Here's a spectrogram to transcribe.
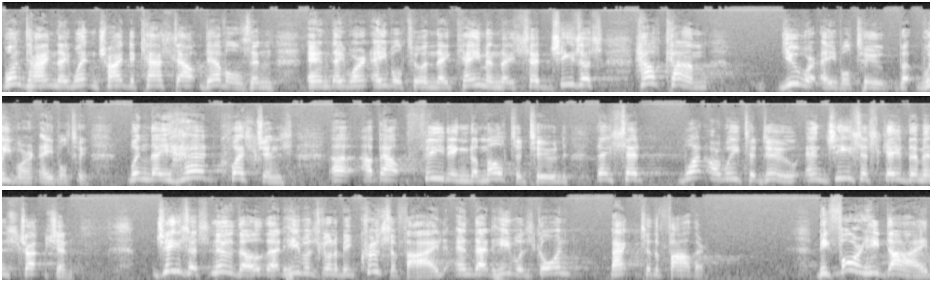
One time they went and tried to cast out devils and, and they weren't able to. And they came and they said, Jesus, how come you were able to, but we weren't able to? When they had questions uh, about feeding the multitude, they said, what are we to do? And Jesus gave them instruction. Jesus knew, though, that he was going to be crucified and that he was going back to the Father. Before he died,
